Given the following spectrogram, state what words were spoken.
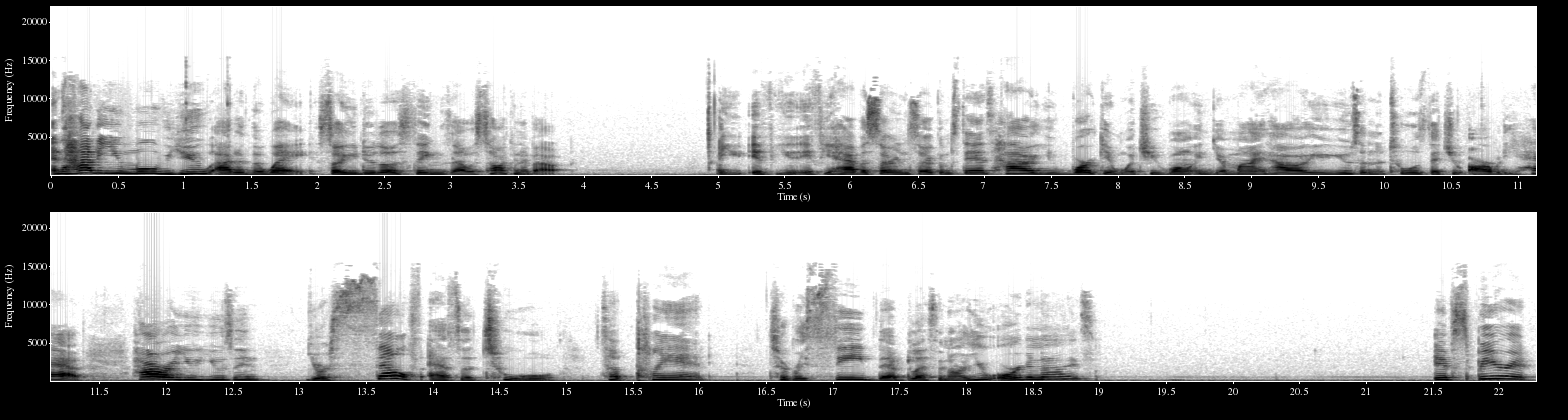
And how do you move you out of the way? So you do those things I was talking about. if you if you have a certain circumstance, how are you working what you want in your mind? How are you using the tools that you already have? How are you using yourself as a tool to plan to receive that blessing? Are you organized? If Spirit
